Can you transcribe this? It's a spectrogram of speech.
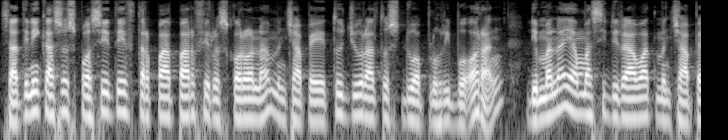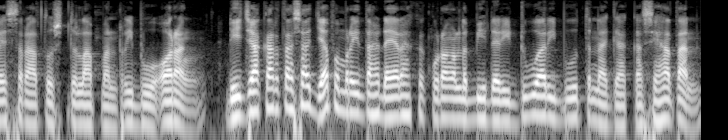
Saat ini kasus positif terpapar virus corona mencapai 720 ribu orang, di mana yang masih dirawat mencapai 108 ribu orang. Di Jakarta saja pemerintah daerah kekurangan lebih dari 2.000 tenaga kesehatan.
